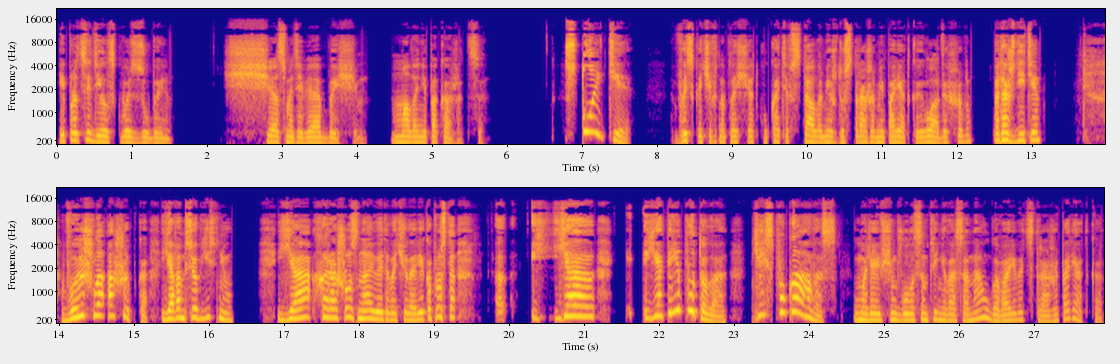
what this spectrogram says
и процедил сквозь зубы. — Сейчас мы тебя обыщем мало не покажется. «Стойте!» Выскочив на площадку, Катя встала между стражами порядка и Ладышевым. «Подождите! Вышла ошибка, я вам все объясню. Я хорошо знаю этого человека, просто... Э, Я... я перепутала. Я испугалась. Умоляющим голосом принялась она уговаривать стражей порядка.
